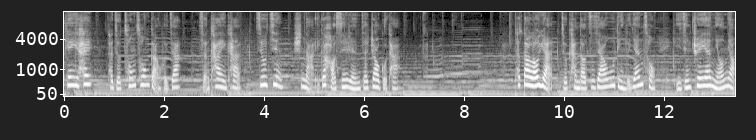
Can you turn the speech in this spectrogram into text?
天一黑，他就匆匆赶回家，想看一看究竟是哪一个好心人在照顾他。他大老远就看到自家屋顶的烟囱已经炊烟袅袅，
